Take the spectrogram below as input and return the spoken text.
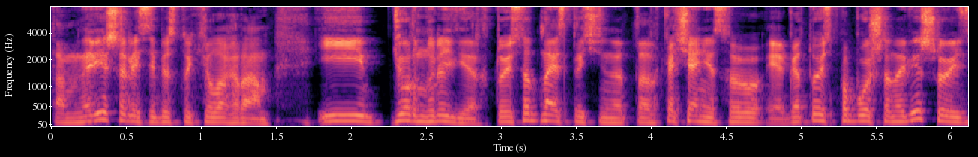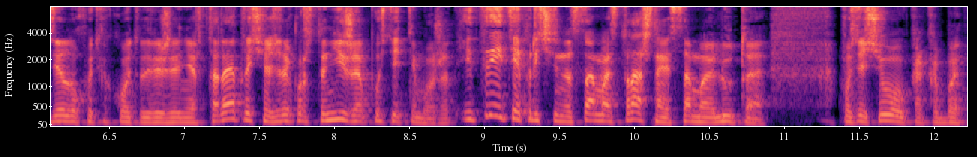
там навешали себе 100 килограмм и дернули вверх. То есть одна из причин это качание своего эго, то есть побольше навешиваю и сделаю хоть какое-то движение. Вторая причина, человек просто ниже опустить не может. И третья причина, самая страшная самая лютая, после чего, как бы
